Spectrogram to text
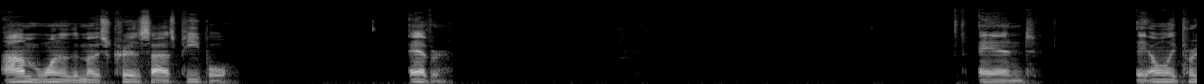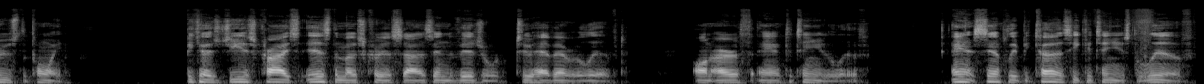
I'm one of the most criticized people ever. And it only proves the point because Jesus Christ is the most criticized individual to have ever lived on earth and continue to live. And it's simply because he continues to live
